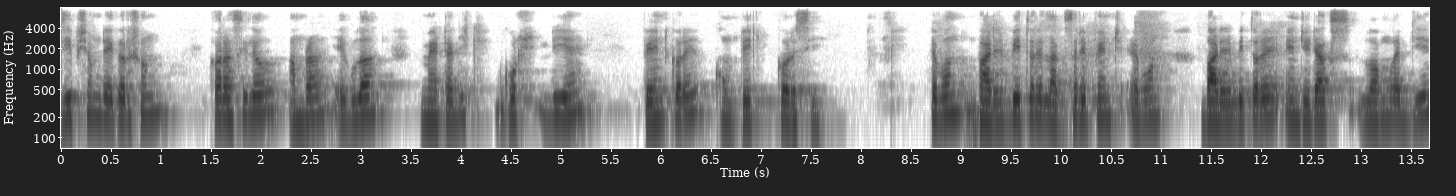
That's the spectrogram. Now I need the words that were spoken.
জিপসাম ডেকোরেশন করা ছিল, আমরা এগুলা মেটালিক গোল্ড দিয়ে পেন্ট করে কমপ্লিট করেছি। এবং বাড়ির ভিতরে লাক্সারি পেন্ট এবং বাড়ির ভিতরে অ্যান্টিডাক্স লং লাইফ দিয়ে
